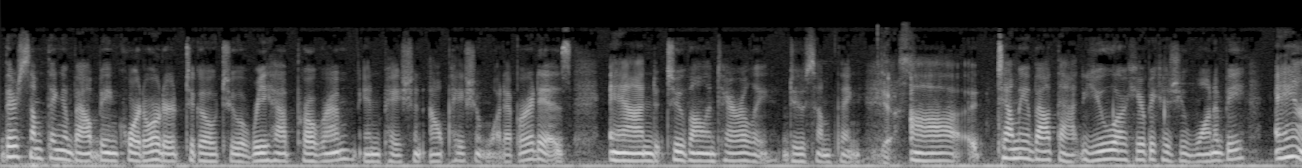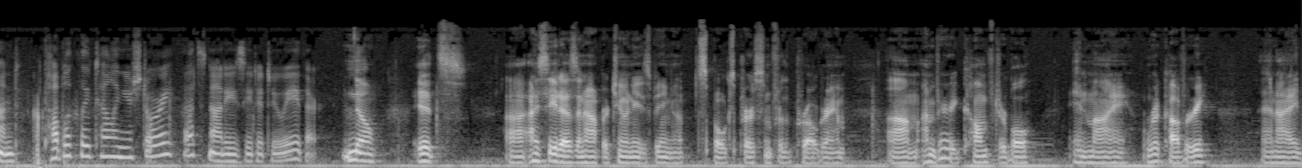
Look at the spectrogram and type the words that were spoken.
there's something about being court ordered to go to a rehab program, inpatient, outpatient, whatever it is, and to voluntarily do something. Yes. Uh, tell me about that. You are here because you want to be, and publicly telling your story, that's not easy to do either. No, it's, uh, I see it as an opportunity as being a spokesperson for the program. Um, I'm very comfortable in my recovery, and I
